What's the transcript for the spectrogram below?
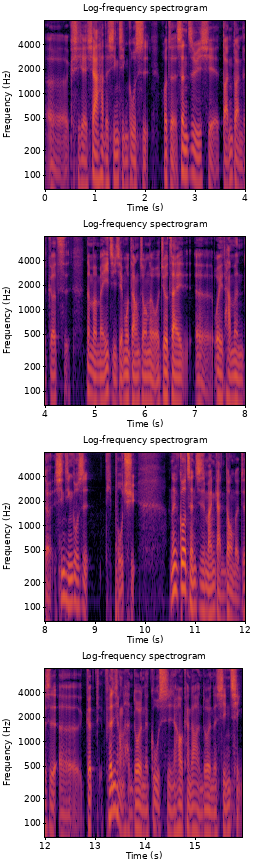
呃，写下他的心情故事，或者甚至于写短短的歌词。那么每一集节目当中呢，我就在呃为他们的心情故事谱曲。那个过程其实蛮感动的，就是呃跟分享了很多人的故事，然后看到很多人的心情，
